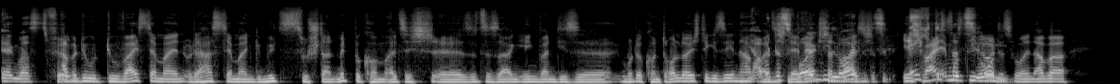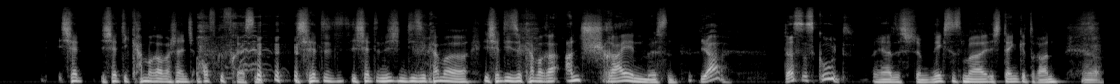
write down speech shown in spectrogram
irgendwas zu filmen. Aber du, du weißt ja mein, oder hast ja meinen Gemütszustand mitbekommen, als ich äh, sozusagen irgendwann diese Motorkontrollleuchte gesehen habe. Ja, aber das wollen die Werkstatt war, Leute, als ich, das ich weiß, dass die Emotionen. Leute es wollen, aber ich hätte ich hätte die Kamera wahrscheinlich aufgefressen. ich, hätte, ich hätte nicht in diese Kamera, ich hätte diese Kamera anschreien müssen. ja, das ist gut. Ja, das stimmt. Nächstes Mal, ich denke dran. Ja.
